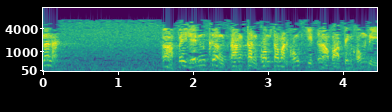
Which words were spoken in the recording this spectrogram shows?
นั่นน่ะ ไปเห็นเครื่องกลางกั้นความตมัดของจิตว่าเป็นของดี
